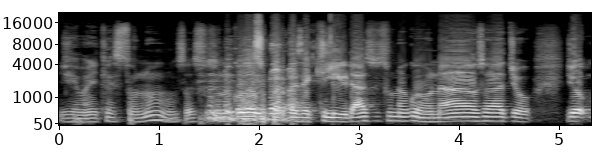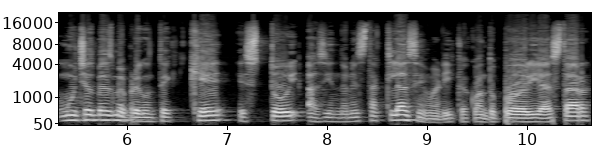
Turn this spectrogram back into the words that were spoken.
yo dije, marica, esto no, o sea, eso es una cosa súper desequilibrada, eso es una huevonada, o sea, yo, yo muchas veces me pregunté, ¿qué estoy haciendo en esta clase, marica? Cuando podría estar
